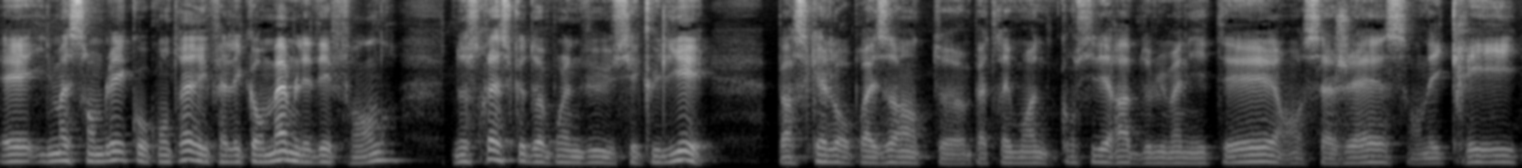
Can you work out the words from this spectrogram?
Et il m'a semblé qu'au contraire, il fallait quand même les défendre, ne serait-ce que d'un point de vue séculier, parce qu'elles représentent un patrimoine considérable de l'humanité, en sagesse, en écrit,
